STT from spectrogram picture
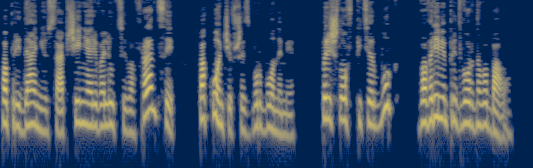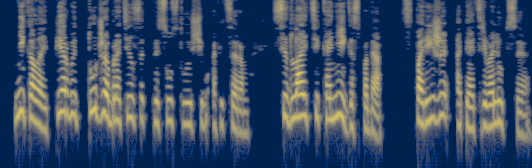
По преданию, сообщение о революции во Франции, покончившей с бурбонами, пришло в Петербург во время придворного бала. Николай I тут же обратился к присутствующим офицерам. «Седлайте коней, господа! В Париже опять революция!»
